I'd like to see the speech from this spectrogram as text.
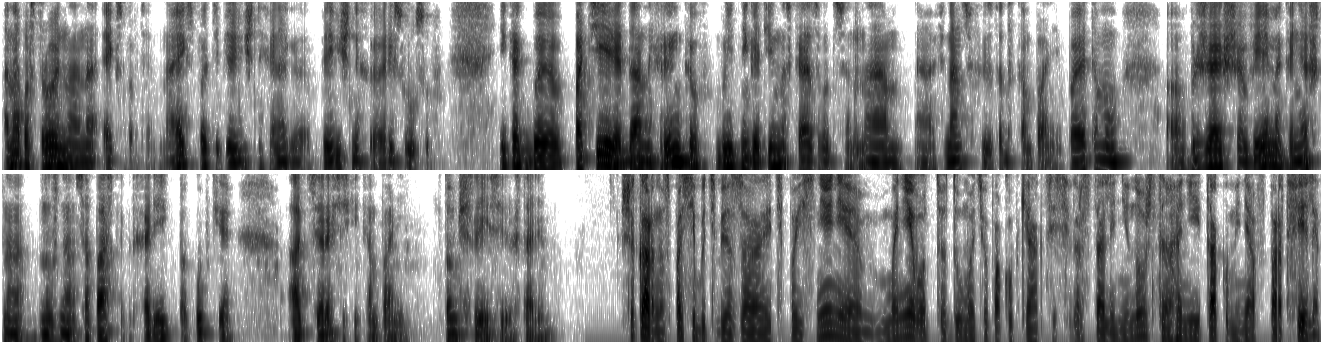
она построена на экспорте, на экспорте первичных, энерго, первичных э, ресурсов. И как бы потеря данных рынков будет негативно сказываться на э, финансовых результатах компании. Поэтому в ближайшее время, конечно, нужно с опаской подходить к покупке акций российских компаний, в том числе и Северстали. Шикарно, спасибо тебе за эти пояснения. Мне вот думать о покупке акций Северстали не нужно, они и так у меня в портфеле.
